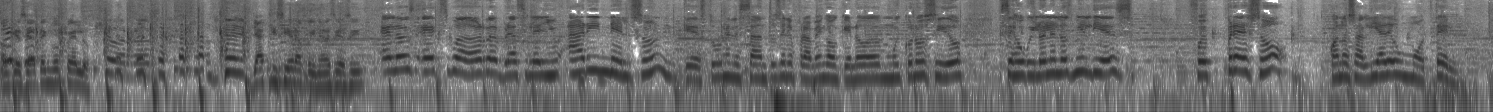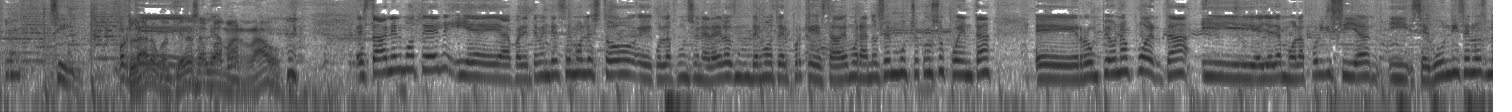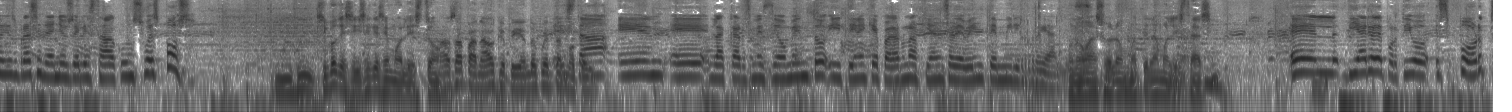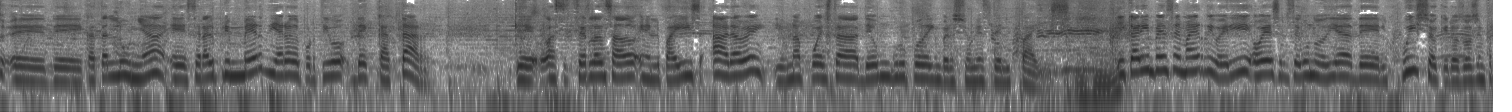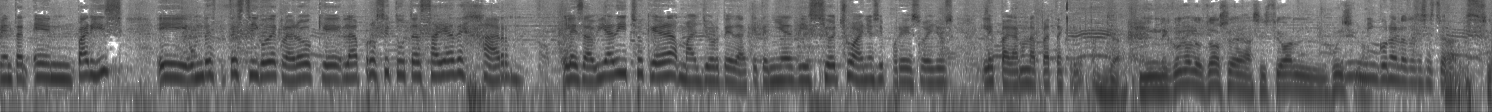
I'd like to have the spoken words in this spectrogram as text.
Aunque sea tengo pelo. Qué horror. Ya quisiera peinarse así. El exjugador brasileño Ari Nelson, que estuvo en el Santos en el Flamengo, aunque no es muy conocido, se jubiló en el 2010, fue preso cuando salía de un motel. Sí. porque- Claro, cualquiera sale amarrado. Estaba en el motel y eh, aparentemente se molestó eh, con la funcionaria del, del motel porque estaba demorándose mucho con su cuenta. eh, rompió una puerta y ella llamó a la policía y según dicen los medios brasileños, él estaba con su esposa. Sí, porque se dice que se molestó. Más apanado que pidiendo cuenta al motel. Está en eh, la cárcel en este momento y tiene que pagar una fianza de 20 mil reales. Uno va solo a un motel a molestarse. El diario deportivo Sport eh, de Cataluña eh, será el primer diario deportivo de Qatar que va a ser lanzado en el país árabe y una apuesta de un grupo de inversiones del país. Y Karim Benzema y Ribery, hoy es el segundo día del juicio que los dos enfrentan en París y un testigo declaró que la prostituta Saya Dejar les había dicho que era mayor de edad, que tenía 18 años y por eso ellos le pagaron la plata que le pagaron. Ya. Ninguno de los dos eh, asistió al juicio. Ninguno de los dos asistió al juicio. Sí.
